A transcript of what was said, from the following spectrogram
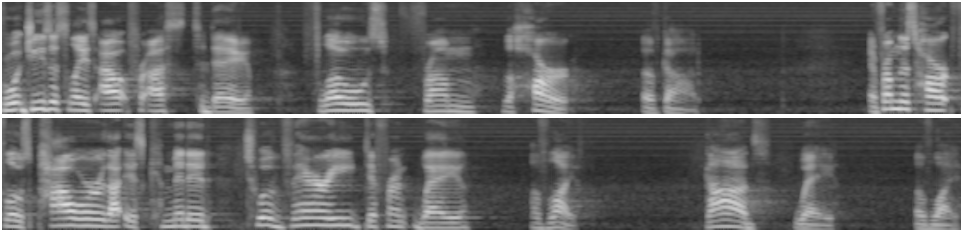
For what Jesus lays out for us today flows from the heart of God. And from this heart flows power that is committed to a very different way of life God's way of life.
